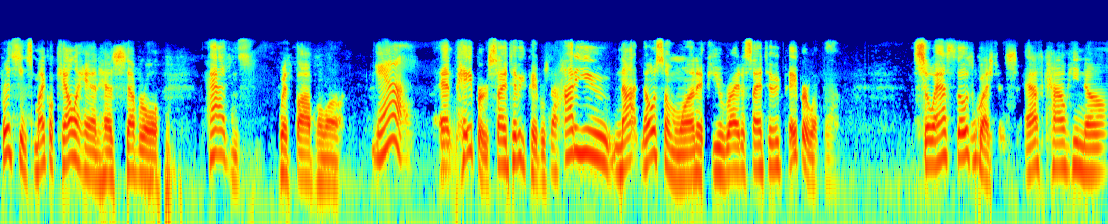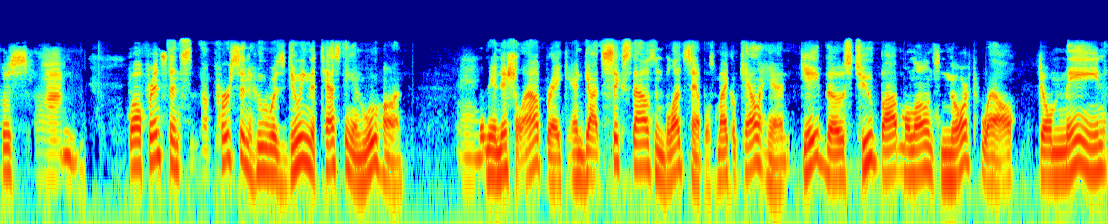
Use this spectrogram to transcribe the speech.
For instance, Michael Callahan has several patents with Bob Malone. Yeah and papers, scientific papers. Now, how do you not know someone if you write a scientific paper with them? So ask those questions. Ask how he knows. Um, well, for instance, the person who was doing the testing in Wuhan in the initial outbreak and got 6,000 blood samples, Michael Callahan, gave those to Bob Malone's Northwell domain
